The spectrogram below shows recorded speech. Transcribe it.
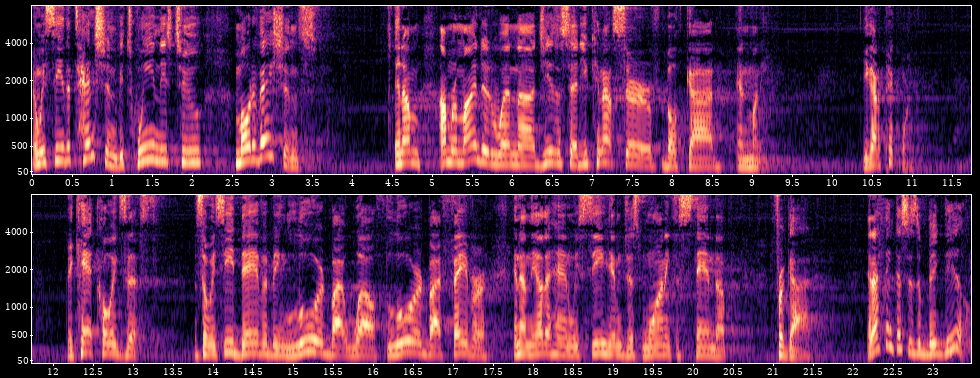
And we see the tension between these two motivations. And I'm, I'm reminded when uh, Jesus said, You cannot serve both God and money. You got to pick one, they can't coexist. So we see David being lured by wealth, lured by favor, and on the other hand, we see him just wanting to stand up for God. And I think this is a big deal.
